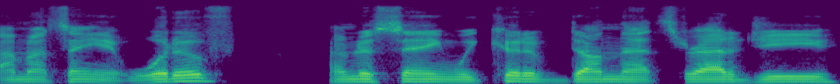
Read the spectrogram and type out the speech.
I'm not saying it would have. I'm just saying we could have done that strategy.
